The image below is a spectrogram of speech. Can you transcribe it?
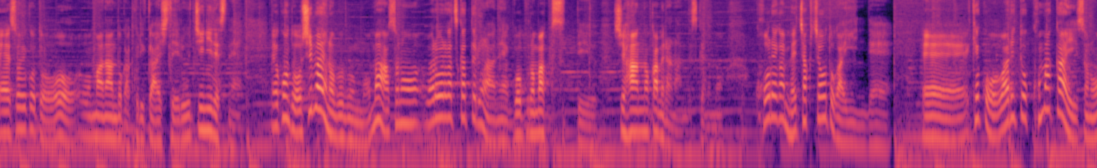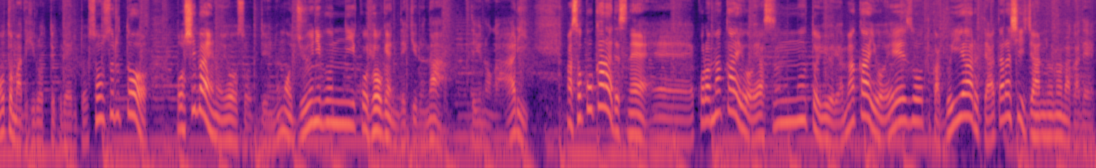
えそういうことを、ま、何度か繰り返しているうちにですねえ今度お芝居の部分もまあその我々が使ってるのはね GoProMax っていう市販のカメラなんですけどもこれがめちゃくちゃ音がいいんで、えー、結構割と細かいその音まで拾ってくれると。そうするとお芝居の要素っていうのも十二分にこう表現できるなっていうのがあり、まあ、そこからですね、えー、これは魔界を休むというよりは魔界を映像とか VR って新しいジャンルの中で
